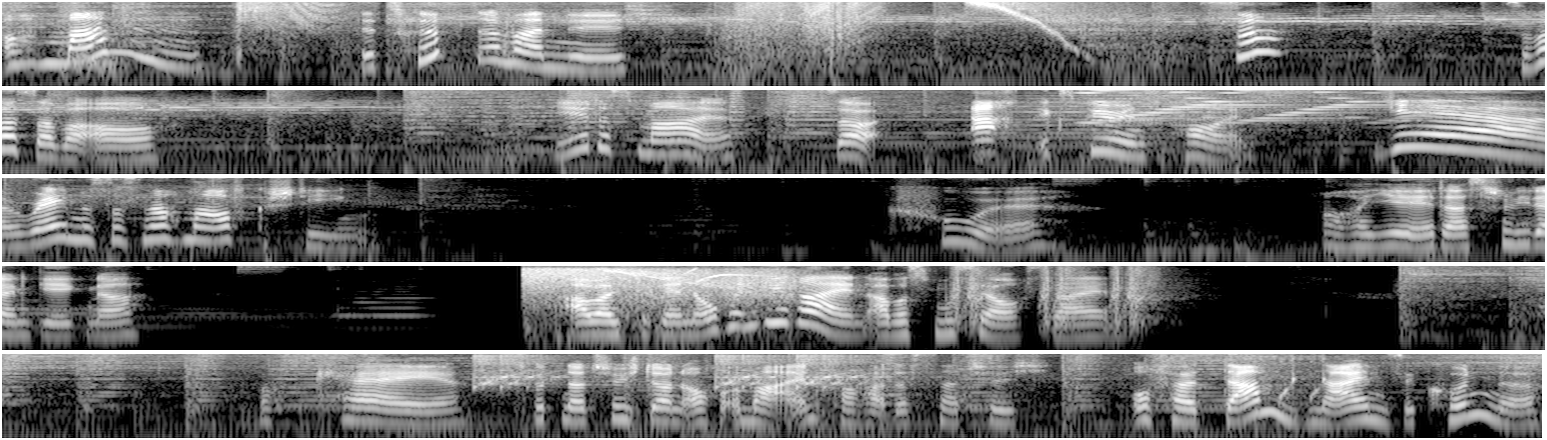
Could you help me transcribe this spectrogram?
Oh Mann! Der trifft immer nicht. So. Sowas aber auch. Jedes Mal. So, 8 Experience Points. Yeah! Ramus ist nochmal aufgestiegen. Cool. Oh je, da ist schon wieder ein Gegner. Aber ich renne auch in die rein. Aber es muss ja auch sein. Okay. Es wird natürlich dann auch immer einfacher. Das ist natürlich... Oh, verdammt. Nein, Sekunde.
